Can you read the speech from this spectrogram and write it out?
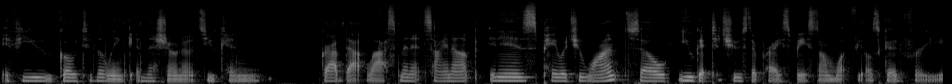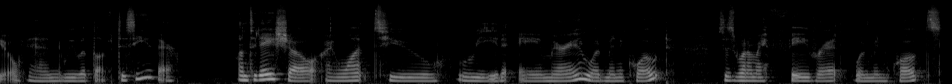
If you go to the link in the show notes, you can grab that last minute sign up. It is pay what you want, so you get to choose the price based on what feels good for you. And we would love to see you there. On today's show, I want to read a Marion Woodman quote. This is one of my favorite Woodman quotes.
